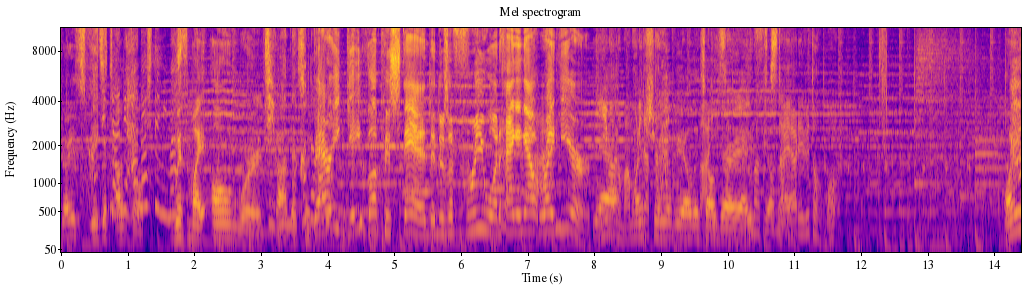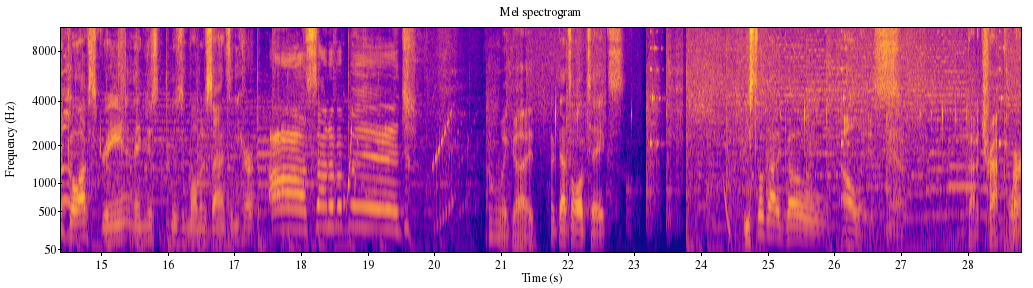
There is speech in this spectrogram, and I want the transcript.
going speak with Uncle with my own words. God, that's so Barry cool. gave up his stand, and there's a free one hanging out right here. Yeah, I'm sure you'll be able to tell Barry how you feel now. I wanted to go off screen, and then just there's a moment of silence, and you hear, "Ah, oh, son of a bitch!" Oh my god! Like that's all it takes. You still gotta go. Always. Yeah. Got a trap port.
